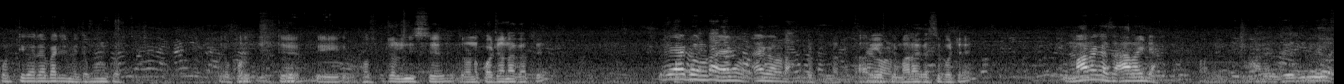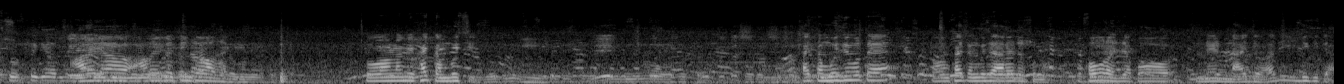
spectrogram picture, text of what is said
ভর্তি করে বাড়ির মেয়েটা ফোন করছে হসপিটালে নিচ্ছে ধরুন কয়টা নাগাতে? এগারোটা এগারো এগারোটা। আর ইয়েতে মারা গেছে কয়টায়? মারা গেছে আড়াইটা। আড়াইটা আড়াইটা তিনটা বাজে। তখন আমি খাইতাম বসি। খাইতাম বসি মতে, তখন খাইতাম বসি আড়াইটার সময়। খবর আছে ক নেট নাই তো আরে দেখিটা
